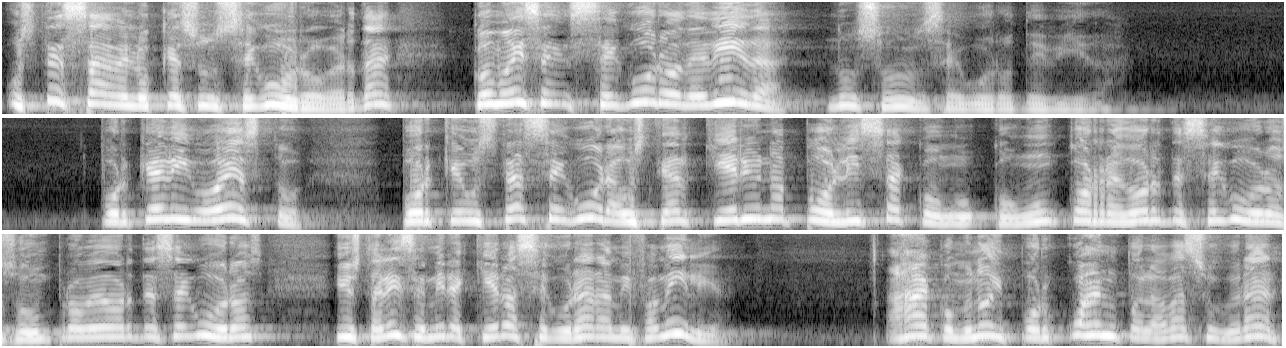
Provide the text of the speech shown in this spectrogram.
usted sabe lo que es un seguro, ¿verdad? Como dicen, seguro de vida, no son seguros de vida. ¿Por qué digo esto? Porque usted asegura, usted adquiere una póliza con, con, un corredor de seguros o un proveedor de seguros y usted le dice, mire, quiero asegurar a mi familia. Ah, ¿cómo no? ¿Y por cuánto la va a asegurar?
